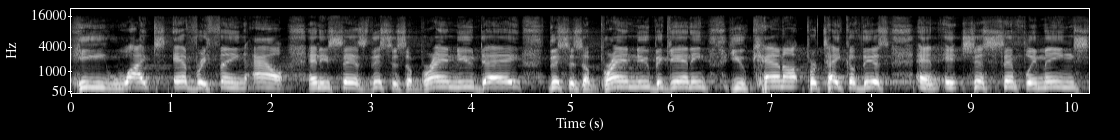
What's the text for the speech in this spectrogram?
He wipes everything out and He says, This is a brand new day. This is a brand new beginning. You cannot partake of this. And it just simply means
